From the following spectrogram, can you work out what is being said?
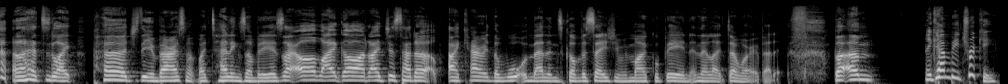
And I had to like purge the embarrassment by telling somebody, it's like, oh my God, I just had a, I carried the watermelons conversation with Michael Biehn. And they're like, don't worry about it. But um, it can be tricky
